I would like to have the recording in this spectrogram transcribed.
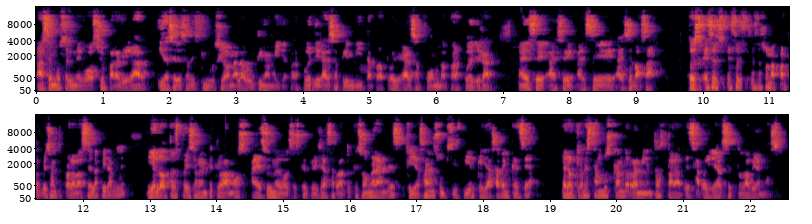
hacemos el negocio para llegar y hacer esa distribución a la última milla, para poder llegar a esa tiendita, para poder llegar a esa fonda, para poder llegar a ese, a ese, a ese, a ese bazar. Entonces, esa es, esa, es, esa es, una parte precisamente para la base de la pirámide y el otro es precisamente que vamos a esos negocios que te decía hace rato, que son grandes, que ya saben subsistir, que ya saben crecer, pero que ahora están buscando herramientas para desarrollarse todavía más.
